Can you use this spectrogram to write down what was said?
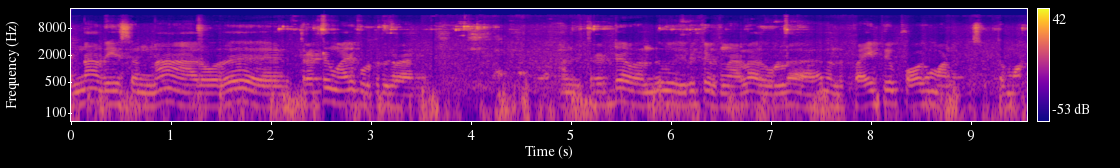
என்ன ரீசன்னா அது ஒரு த்ரெட்டு மாதிரி கொடுத்துருக்குறாங்க. அந்த த்ரெட்டை வந்து இருக்கிறதுனால அது உள்ள அந்த பைப்பே போக மாட்டேங்குது சுத்தமாக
